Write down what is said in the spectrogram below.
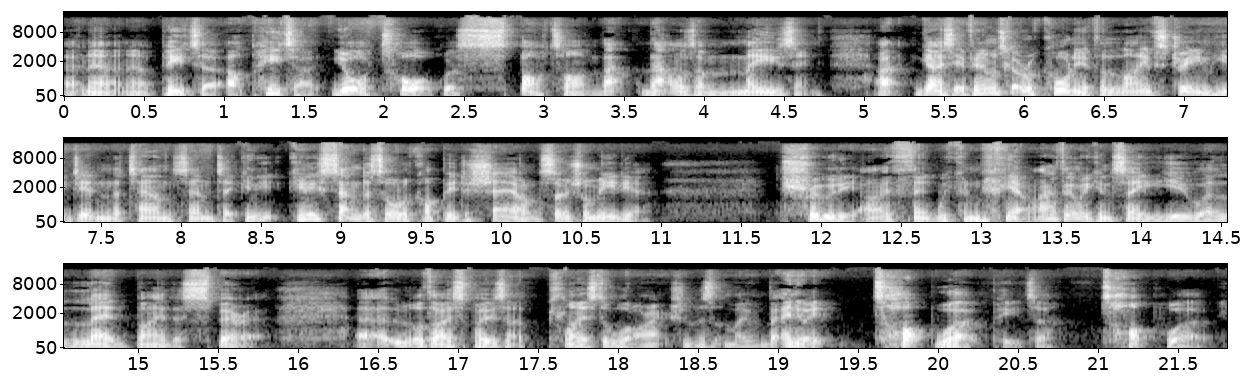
Uh, now, now, Peter, oh, Peter, your talk was spot on. That that was amazing, uh, guys. If anyone's got a recording of the live stream he did in the town centre, can you can you send us all a copy to share on social media? truly, I think we can, you know, I think we can say you were led by the Spirit. Uh, although I suppose that applies to all our actions at the moment. But anyway, top work, Peter. Top work.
